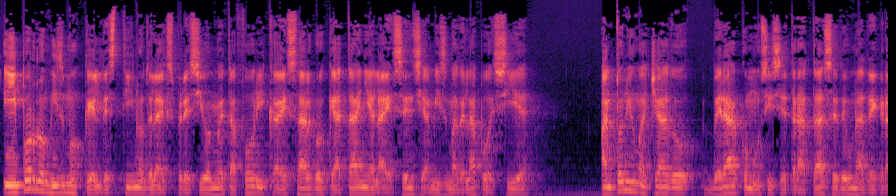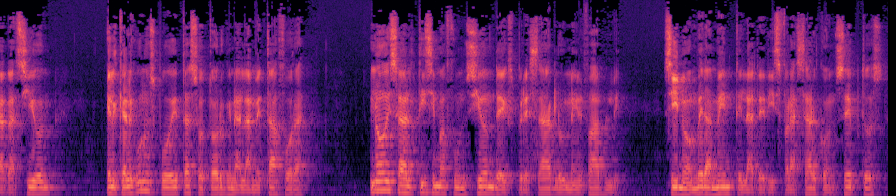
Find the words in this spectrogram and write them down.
Y por lo mismo que el destino de la expresión metafórica es algo que atañe a la esencia misma de la poesía, Antonio Machado verá como si se tratase de una degradación el que algunos poetas otorguen a la metáfora no esa altísima función de expresar lo inefable, sino meramente la de disfrazar conceptos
